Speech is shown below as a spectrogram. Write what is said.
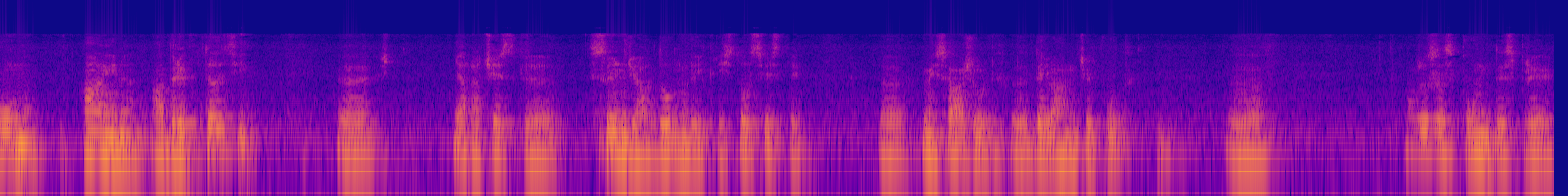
bună haină a dreptății, iar acest sânge al Domnului Hristos este Uh, mesajul uh, de la început. Uh, am vrut să spun despre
